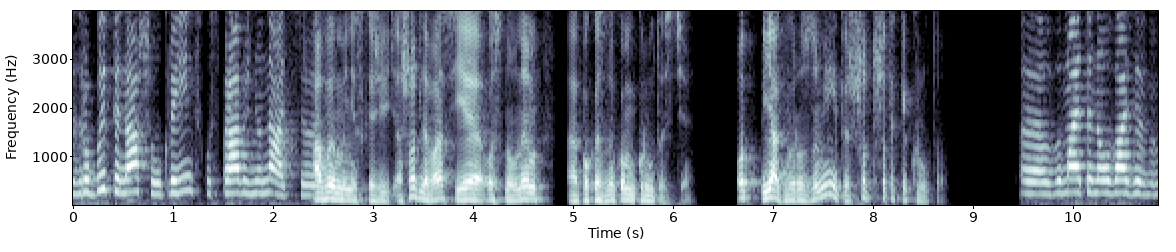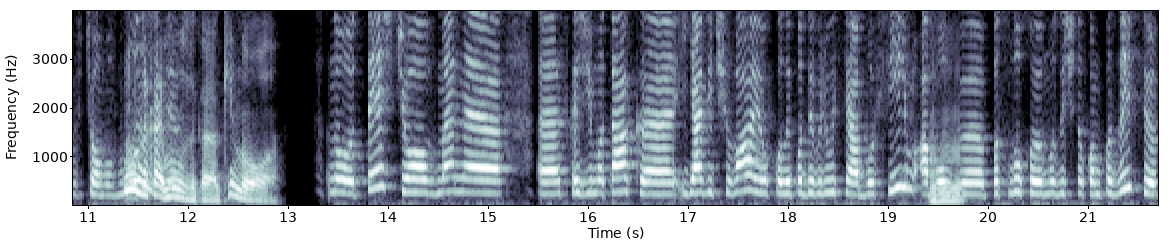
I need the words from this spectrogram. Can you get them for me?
зробити нашу українську справжню націю. А ви мені скажіть, а що для вас є основним показником крутості? От як ви розумієте, що, що таке круто? Е, Ви маєте на увазі в чому? В Ну, нехай музика, кіно. Ну, те, що в мене, е, скажімо так, е, я відчуваю, коли подивлюся або фільм, або е, послухаю музичну композицію.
